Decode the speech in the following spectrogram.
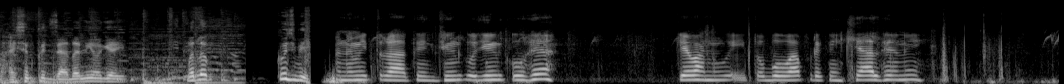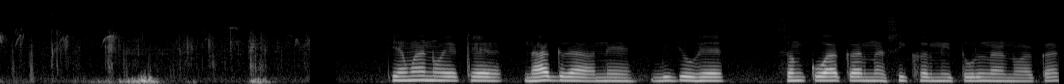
ભાઈ સાહેબ કુછ જ્યાદા નહીં હો ગયા મતલબ કુછ ભી. અને મિત્ર આ કંઈક ઝીણકું ઝીણકું હે. કહેવાનું હોય તો બહુ આપણે કંઈ ખ્યાલ હે નહીં. જેમાંનું એક હે નાગરા અને બીજું હે શંકુ આકારના શિખરની તુલનાનો આકાર.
